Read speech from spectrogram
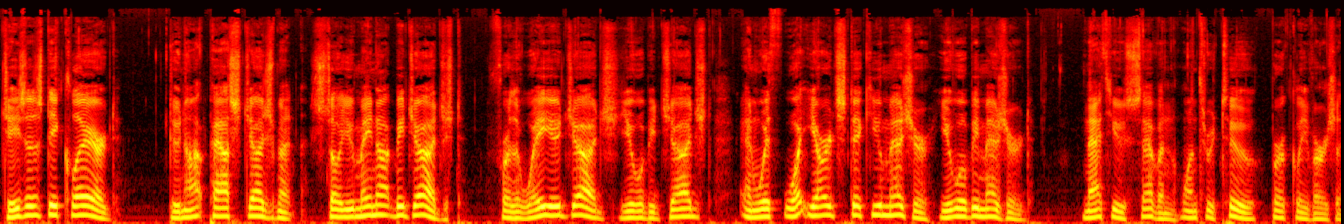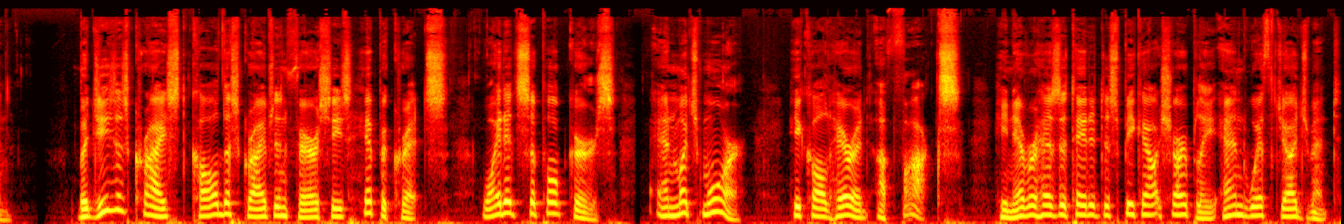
Jesus declared, Do not pass judgment, so you may not be judged. For the way you judge, you will be judged, and with what yardstick you measure, you will be measured. Matthew 7 1 through 2, Berkeley version. But Jesus Christ called the scribes and Pharisees hypocrites, whited sepulchres, and much more. He called Herod a fox. He never hesitated to speak out sharply and with judgment.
